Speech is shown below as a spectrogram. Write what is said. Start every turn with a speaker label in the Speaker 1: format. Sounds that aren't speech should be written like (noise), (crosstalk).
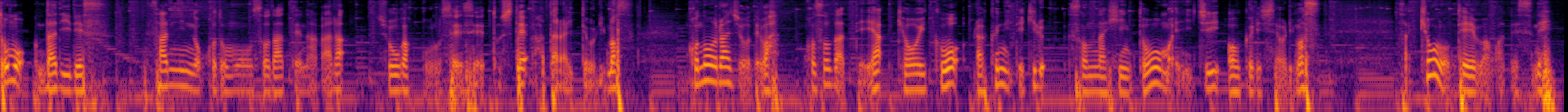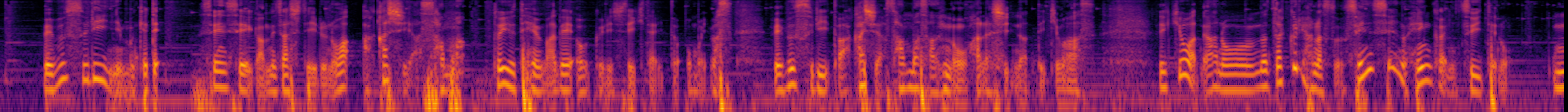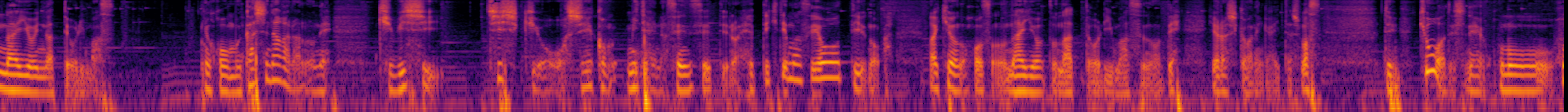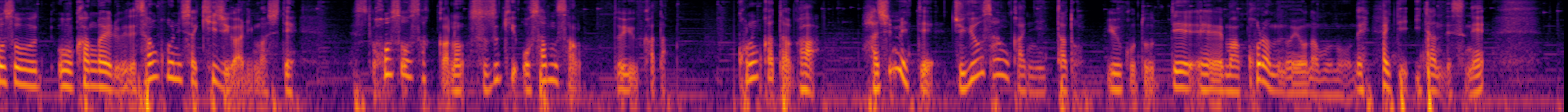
Speaker 1: どうもダディです3人の子供を育てながら小学校の先生として働いております。このラジオでは子育てや教育を楽にできるそんなヒントを毎日お送りしております。さあ今日のテーマはですね Web3 に向けて先生が目指しているのは明石家さんまというテーマでお送りしていきたいと思います。Web3 と明石家さんまさんのお話になっていきます。で今日はねあのざっくり話すと先生の変化についての内容になっております。こう昔ながらのね厳しい知識を教え込むみたいな先生っていうのは減ってきてますよっていうのが、まあ、今日の放送の内容となっておりますのでよろしくお願いいたします。で今日はですねこの放送を考える上で参考にした記事がありまして放送作家の鈴木治さんという方この方が初めて授業参観に行ったということで、えー、まあ、コラムのようなものをね書いていたんですね。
